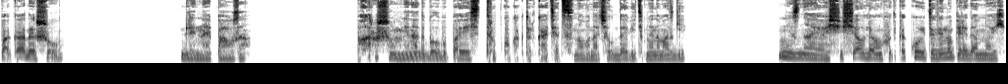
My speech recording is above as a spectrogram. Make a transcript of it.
Пока дышу». Длинная пауза. По-хорошему, мне надо было бы повесить трубку, как только отец снова начал давить мне на мозги. Не знаю, ощущал ли он хоть какую-то вину передо мной.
